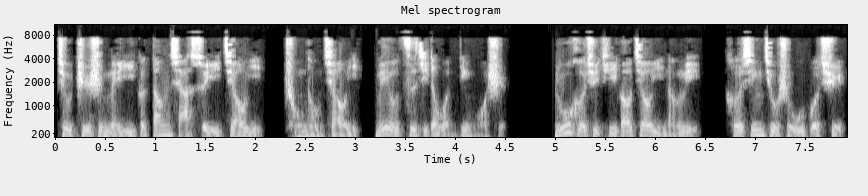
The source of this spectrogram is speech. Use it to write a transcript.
就只是每一个当下随意交易、冲动交易，没有自己的稳定模式。如何去提高交易能力？核心就是悟过去。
